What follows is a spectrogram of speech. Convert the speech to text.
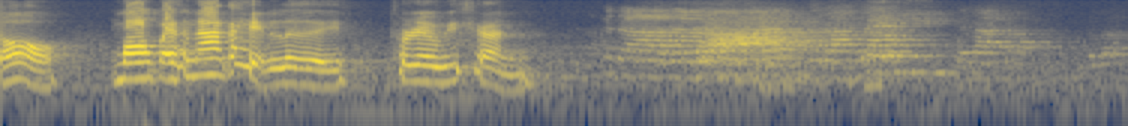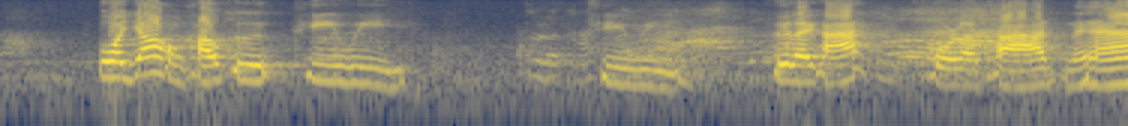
no มองไปข้างหน้าก็เห็นเลย television ตัวย่อของเขาคือทีวีทีวี คืออะไรคะ โทรทัศน์นะคะ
